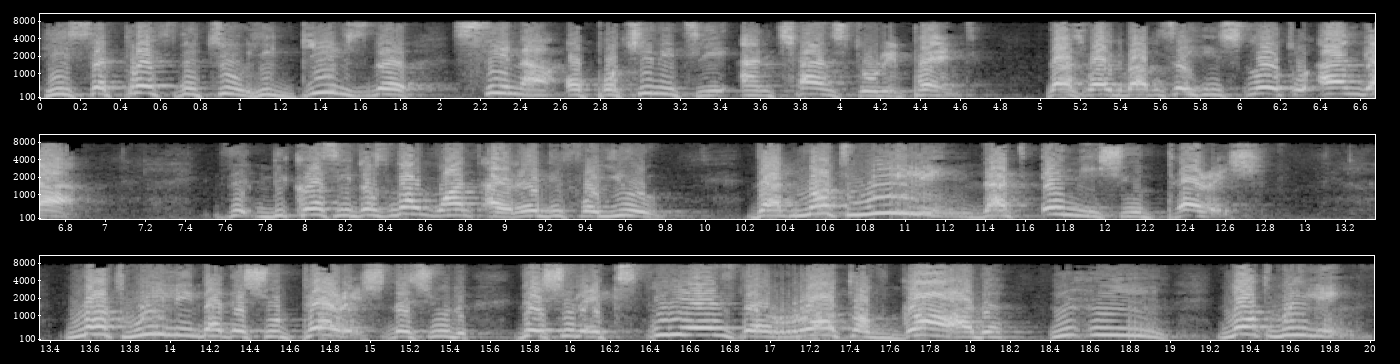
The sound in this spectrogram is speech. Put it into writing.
he separates the two. He gives the sinner opportunity and chance to repent. That's why the Bible says he's slow to anger. Because he does not want, I ready for you, that not willing that any should perish. Not willing that they should perish. They should, they should experience the wrath of God. Mm-mm. Not willing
